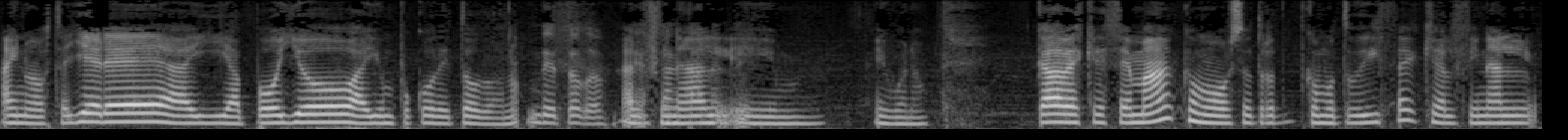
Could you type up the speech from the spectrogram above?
Hay nuevos talleres, hay apoyo, hay un poco de todo, ¿no? De todo. Al final y, y bueno cada vez crece más, como vosotros, como tú dices, que al final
